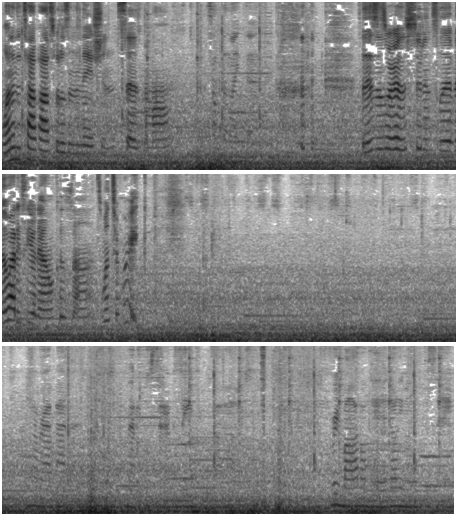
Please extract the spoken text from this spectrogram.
One of the top hospitals in the nation, says my mom. This is where the students live. Nobody's here now because uh, it's winter break. Uh, uh, Remodeled it, don't even look the same.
